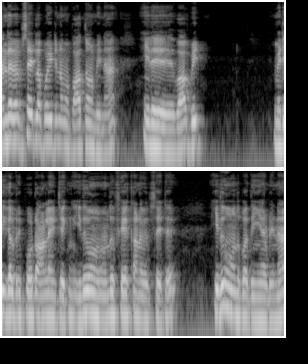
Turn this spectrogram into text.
அந்த வெப்சைட்டில் போயிட்டு நம்ம பார்த்தோம் அப்படின்னா இது வாபிட் மெடிக்கல் ரிப்போர்ட் ஆன்லைன் செக்கிங் இதுவும் வந்து ஃபேக்கான வெப்சைட்டு இதுவும் வந்து பார்த்தீங்க அப்படின்னா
